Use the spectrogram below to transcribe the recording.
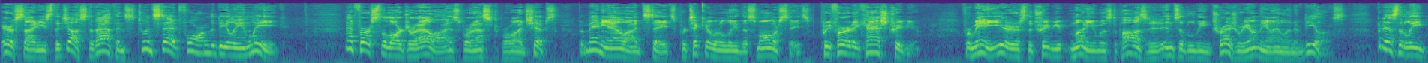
Aristides the Just of Athens to instead form the Delian League. At first, the larger allies were asked to provide ships, but many allied states, particularly the smaller states, preferred a cash tribute. For many years, the tribute money was deposited into the League treasury on the island of Delos. But as the League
